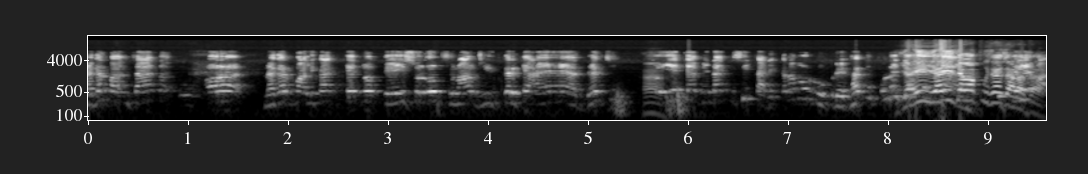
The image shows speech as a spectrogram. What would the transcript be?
नगर पंचायत और नगर पालिका के जो तेईस लोग चुनाव जीत करके आए हैं अध्यक्ष हाँ। तो ये क्या बिना किसी कार्यक्रम और रूपरेखा के जीते यही- यही जवाब पूछना चाह रहा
